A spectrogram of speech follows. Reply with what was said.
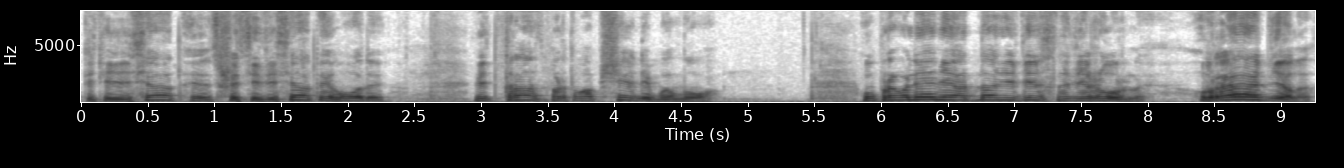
50-е, 60-е годы. Ведь транспорт вообще не было. Управление одна единственная дежурная. В райотделах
